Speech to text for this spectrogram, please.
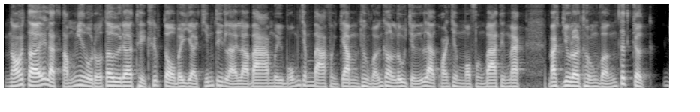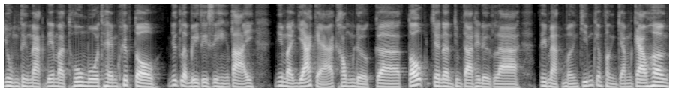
Nói tới là tổng nhân bộ đầu tư đó thì crypto bây giờ chiếm tỷ lệ là 34.3%, Thuận vẫn còn lưu trữ là khoảng chừng 1 phần 3 tiền mặt. Mặc dù là Thuận vẫn tích cực dùng tiền mặt để mà thu mua thêm crypto, nhất là BTC hiện tại, nhưng mà giá cả không được uh, tốt cho nên chúng ta thấy được là tiền mặt vẫn chiếm cái phần trăm cao hơn.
